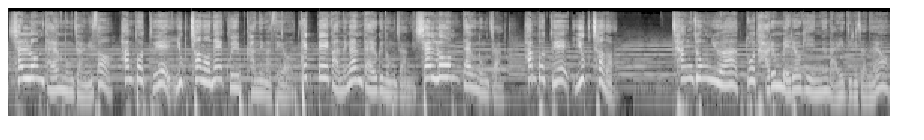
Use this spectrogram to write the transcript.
샬롬 다육농장에서 한 포트에 6,000원에 구입 가능하세요. 택배 가능한 다육이 농장 샬롬 다육농장 한 포트에 6,000원. 창종류와 또 다른 매력이 있는 아이들이잖아요.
